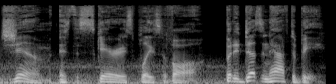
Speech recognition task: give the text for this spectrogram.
gym is the scariest place of all, but it doesn't have to be.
